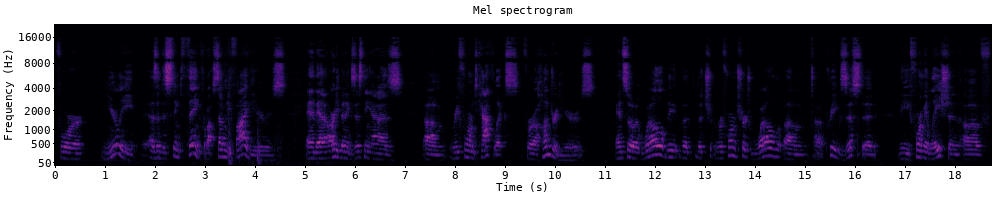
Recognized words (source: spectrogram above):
for nearly as a distinct thing for about 75 years and they had already been existing as um, reformed catholics for 100 years. And so well the, the, the reformed church well um, uh, pre-existed the formulation of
